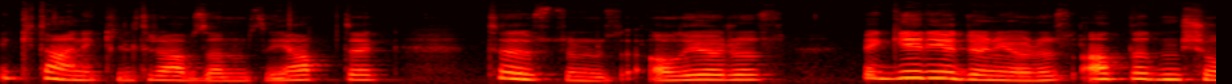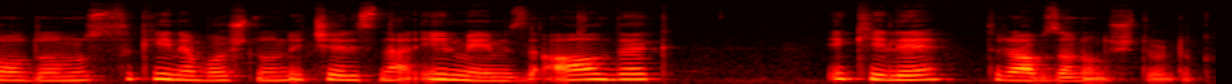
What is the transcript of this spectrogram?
İki tane ikili trabzanımızı yaptık. Tığ üstümüzü alıyoruz ve geriye dönüyoruz. Atlamış olduğumuz sık iğne boşluğunun içerisinden ilmeğimizi aldık. İkili trabzan oluşturduk.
